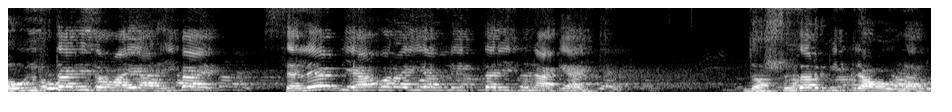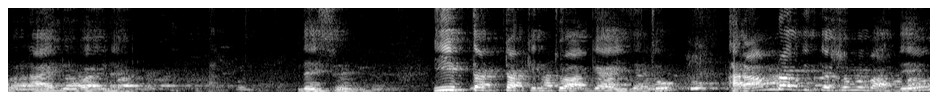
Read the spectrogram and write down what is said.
ও ইফতারি জমাই আর হিবাই ছেলে বিয়া করাইয়ার ইফতারি গুণ আগে আইত দশ হাজার বিক্রাও লাগবে না আইলু ভাই নাই। দেখছেন ইফতারটা কিন্তু আগে আই দিত আর আমরা দিতে সময় বাদেও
